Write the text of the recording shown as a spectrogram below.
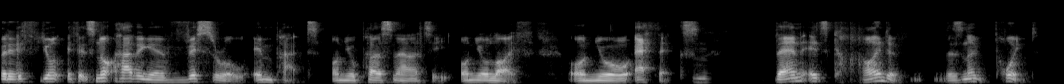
But if you're if it's not having a visceral impact on your personality, on your life, on your ethics, Mm. then it's kind of there's no point.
